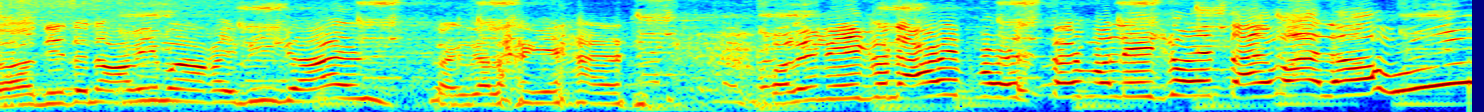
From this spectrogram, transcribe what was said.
So, dito na kami mga kaibigan. Tanggal lang yan. Maliligo na kami. First time maligo Taiwan. Oh! Woo!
